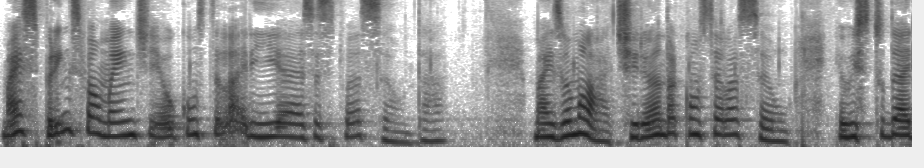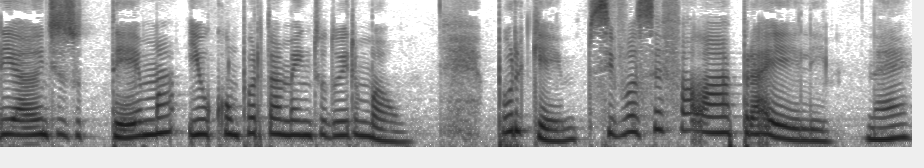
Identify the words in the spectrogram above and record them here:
Mas principalmente eu constelaria essa situação, tá? Mas vamos lá, tirando a constelação, eu estudaria antes o tema e o comportamento do irmão. Por quê? Se você falar para ele, né,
